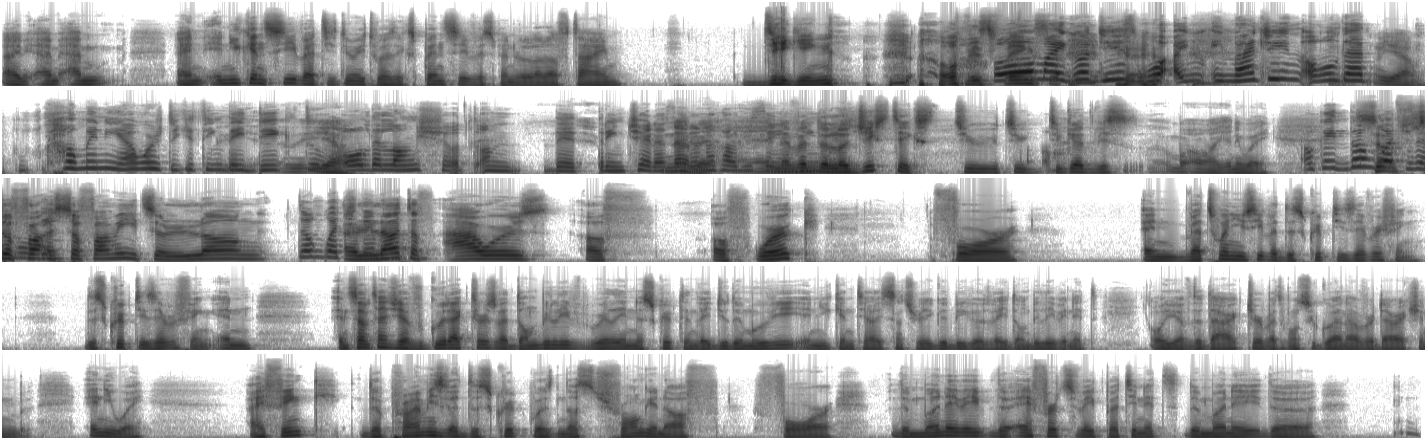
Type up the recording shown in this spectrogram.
I, I'm I'm and and you can see that you know it was expensive. i spent a lot of time digging all these Oh things. my god! Yes. What, imagine all that. Yeah, How many hours do you think they dig to Yeah. all the long shot on the trincheras? no, I don't know how you say. and even the logistics to to to get this. Well, anyway, Okay, don't so watch the so movie. far so for me it's a long don't watch a lot movie. of hours of of work for and that's when you see that the script is everything the script is everything and and sometimes you have good actors that don't believe really in the script and they do the movie and you can tell it's not really good because they don't believe in it. Or you have the director that wants to go another direction but anyway i think the problem is that the script was not strong enough for the money they, the efforts they put in it the money the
